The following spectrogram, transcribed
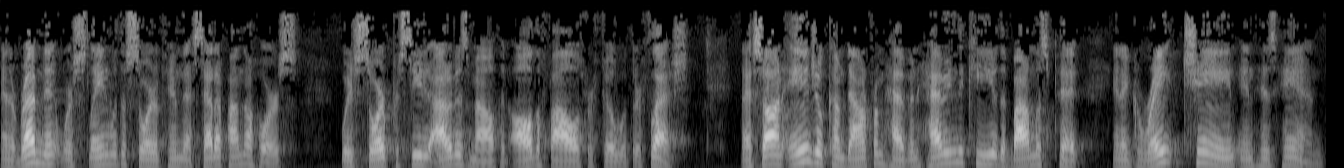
And the remnant were slain with the sword of him that sat upon the horse, which sword proceeded out of his mouth, and all the fowls were filled with their flesh. And I saw an angel come down from heaven, having the key of the bottomless pit, and a great chain in his hand.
